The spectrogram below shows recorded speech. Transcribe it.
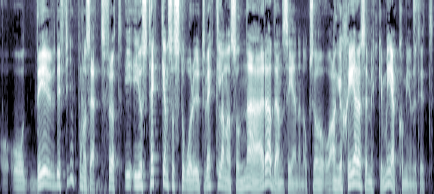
Och och det, är, det är fint på något sätt. För att i, i just tecken så står utvecklarna så nära den scenen också och engagerar sig mycket med communityt.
